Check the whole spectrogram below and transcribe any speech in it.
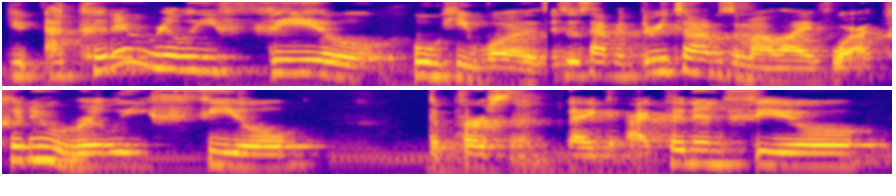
you, I couldn't really feel who he was. This has happened three times in my life where I couldn't really feel the person. Like I couldn't feel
